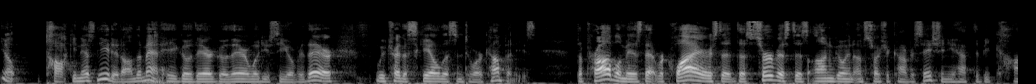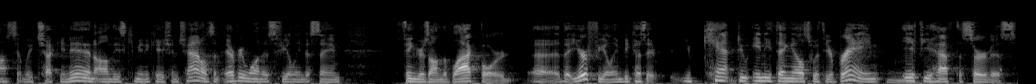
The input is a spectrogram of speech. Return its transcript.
you know, talking as needed on the demand. Hey, go there, go there, what do you see over there? We've tried to scale this into our companies. The problem is that requires that the service this ongoing unstructured conversation. You have to be constantly checking in on these communication channels, and everyone is feeling the same fingers on the blackboard uh, that you're feeling because it, you can't do anything else with your brain mm. if you have to service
